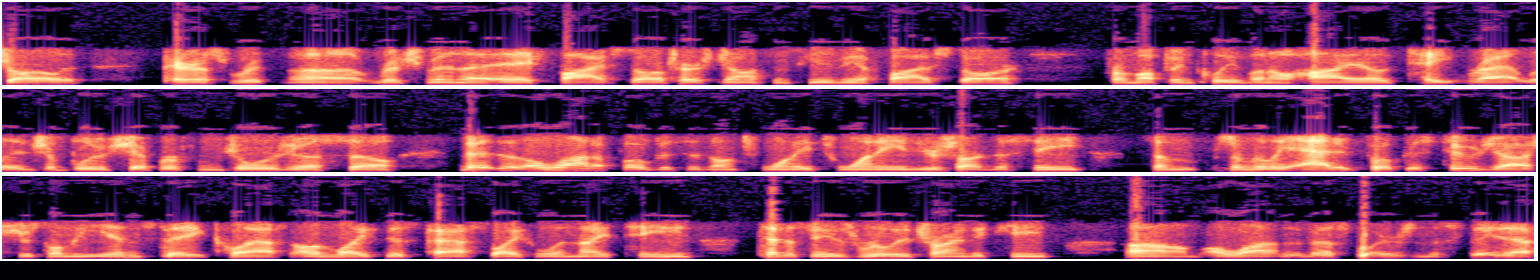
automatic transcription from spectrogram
Charlotte, Paris uh, Richmond, a, a five-star, Paris Johnson, excuse me, a five-star from up in Cleveland, Ohio, Tate Ratledge, a blue chipper from Georgia. So a lot of focus is on 2020, and you're starting to see some some really added focus too, Josh, just on the in-state class. Unlike this past cycle in 19, Tennessee is really trying to keep um, a lot of the best players in the state at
